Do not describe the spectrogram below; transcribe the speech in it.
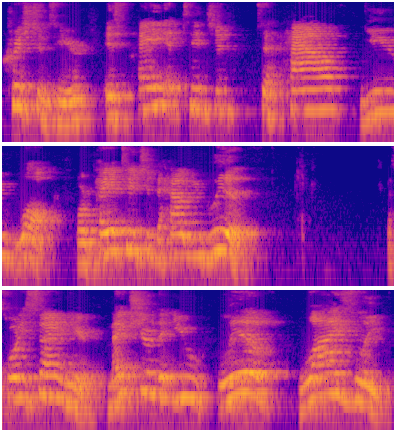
Christians here is pay attention to how you walk, or pay attention to how you live. That's what he's saying here. Make sure that you live wisely,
